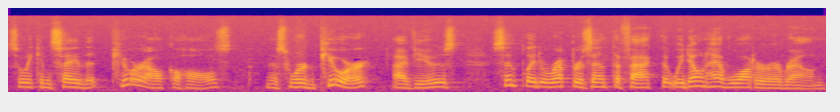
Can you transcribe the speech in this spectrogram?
So we can say that pure alcohols, this word pure I've used simply to represent the fact that we don't have water around.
